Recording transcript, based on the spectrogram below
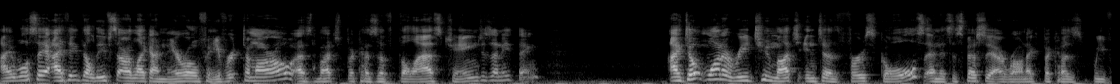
I will say I think the Leafs are like a narrow favorite tomorrow, as much because of the last change as anything. I don't want to read too much into first goals, and it's especially ironic because we've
